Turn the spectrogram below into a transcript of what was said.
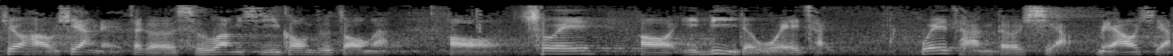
就好像呢，这个十方虚空之中啊，哦，吹哦一粒的微尘，非常的小渺小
